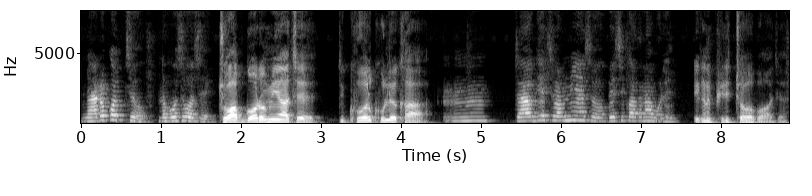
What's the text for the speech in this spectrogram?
নাটক করছ না বসে বসে? চপ গরমই আছে তুই খোল খুলে খা। যাও গিয়ে চপ নিয়ে আসো বেশি কথা না বলে। এখানে ফ্রিজ চপও পাওয়া যায়।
